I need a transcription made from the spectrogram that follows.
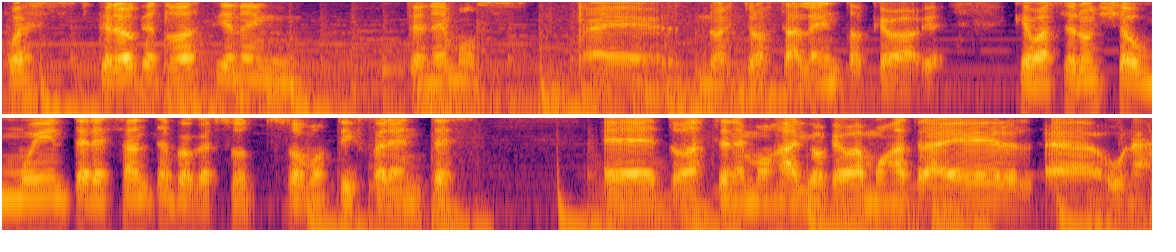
pues creo que todas tienen, tenemos eh, nuestros talentos, que va, que va a ser un show muy interesante porque somos diferentes. Eh, todas tenemos algo que vamos a traer, uh, unas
